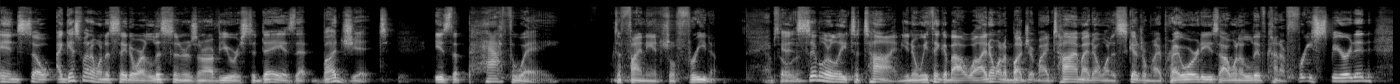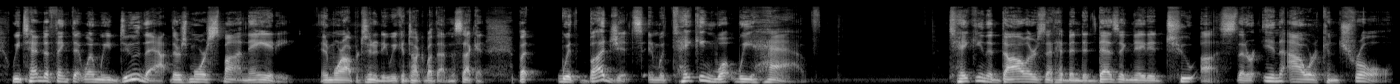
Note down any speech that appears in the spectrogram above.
And so I guess what I want to say to our listeners and our viewers today is that budget is the pathway to financial freedom. Absolutely. Similarly to time, you know, we think about, well, I don't want to budget my time. I don't want to schedule my priorities. I want to live kind of free spirited. We tend to think that when we do that, there's more spontaneity and more opportunity. We can talk about that in a second. But with budgets and with taking what we have, taking the dollars that have been designated to us that are in our control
